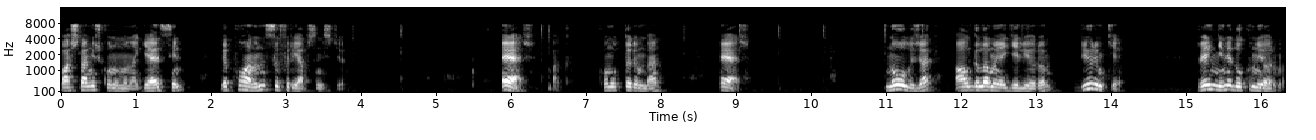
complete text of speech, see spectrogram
başlangıç konumuna gelsin ve puanını sıfır yapsın istiyorum. Eğer bak komutlarımdan eğer ne olacak? Algılamaya geliyorum. Diyorum ki rengine dokunuyor mu?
